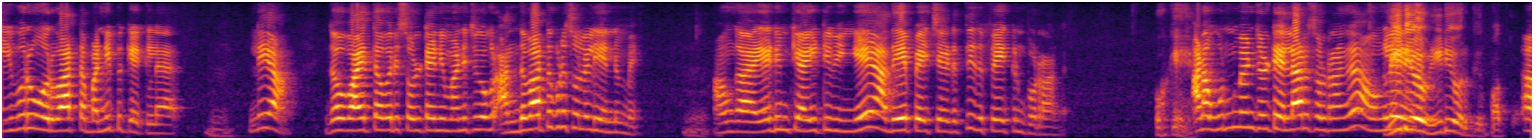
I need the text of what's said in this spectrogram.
இவரும் ஒரு வார்த்தை மன்னிப்பு கேட்கல. இல்லையா? ஏதோ வாய் தவறி சொல்லிட்டேன் நீ மன்னிச்சுக்கோ. அந்த வார்த்தை கூட சொல்லலையே இன்னுமே. அவங்க ஏடிஎம்கே ஐடிவிங்கே அதே பேச்சை எடுத்து இது ஃபேக்குன்னு போடுறாங்க. ஓகே. ஆனா உண்மைன்னு சொல்லிட்டு எல்லாரும் சொல்றாங்க அவங்களே வீடியோ வீடியோ இருக்கு பார்த்தோம் ஆ,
